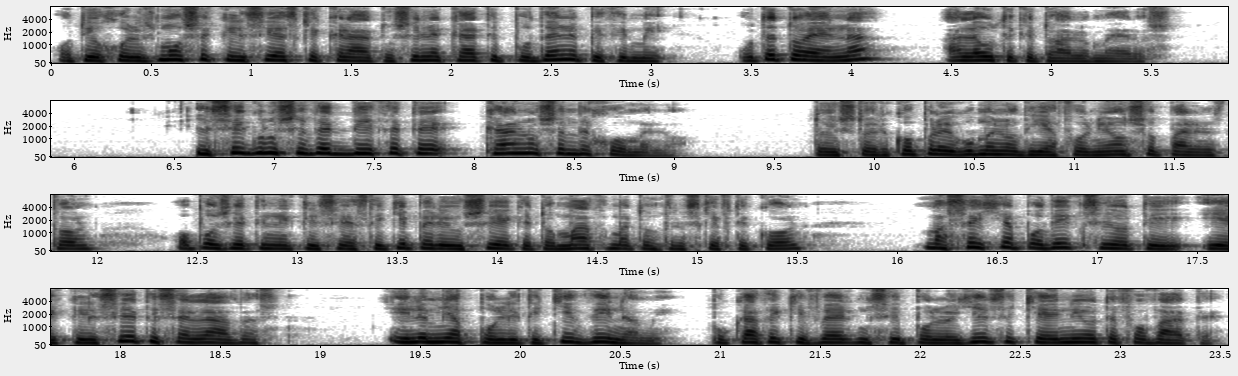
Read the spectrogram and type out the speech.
ότι ο χωρισμός εκκλησίας και κράτους είναι κάτι που δεν επιθυμεί ούτε το ένα αλλά ούτε και το άλλο μέρος. Η σύγκρουση δεν τίθεται καν ως ενδεχόμενο. Το ιστορικό προηγούμενο διαφωνιών στο παρελθόν, όπως για την εκκλησιαστική περιουσία και το μάθημα των θρησκευτικών, μας έχει αποδείξει ότι η Εκκλησία της Ελλάδας είναι μια πολιτική δύναμη που κάθε κυβέρνηση υπολογίζει και ενίοτε φοβάται.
